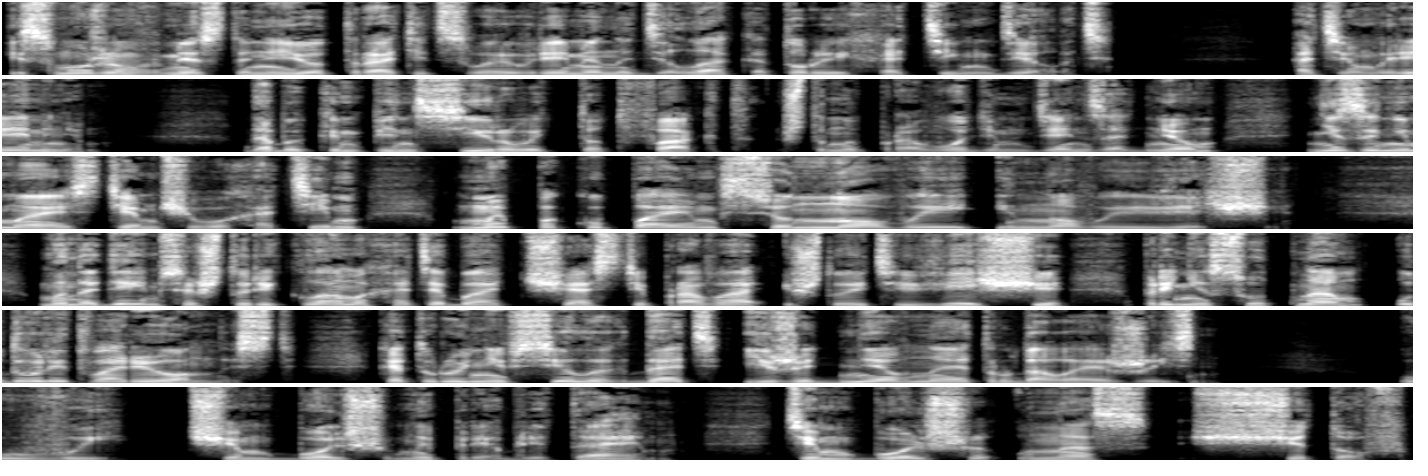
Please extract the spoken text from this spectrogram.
и сможем вместо нее тратить свое время на дела, которые хотим делать. А тем временем, дабы компенсировать тот факт, что мы проводим день за днем, не занимаясь тем, чего хотим, мы покупаем все новые и новые вещи. Мы надеемся, что реклама хотя бы отчасти права и что эти вещи принесут нам удовлетворенность, которую не в силах дать ежедневная трудовая жизнь. Увы, чем больше мы приобретаем, тем больше у нас счетов.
